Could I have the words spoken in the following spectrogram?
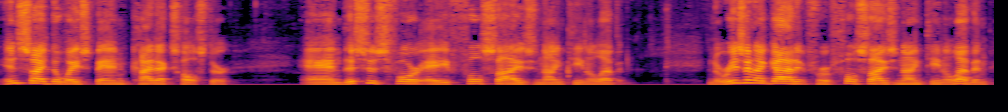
inside the waistband Kydex holster, and this is for a full-size 1911. And the reason I got it for a full-size 1911,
